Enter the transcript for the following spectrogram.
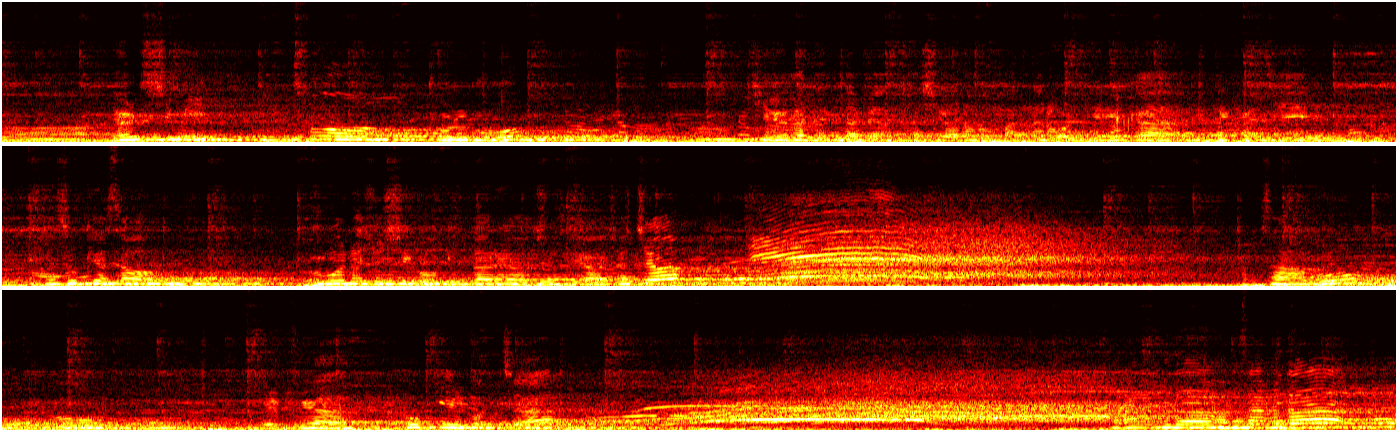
어, 열심히 투어 돌고 어, 기회가 된다면 다시 여러분 만나러 올 테니까 그때까지 계속해서 응원해 주시고 기다려 주세요 아셨죠? 감사하고 그리고 엘프야 꽃길 걷자 사랑합니다. 감사합니다.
